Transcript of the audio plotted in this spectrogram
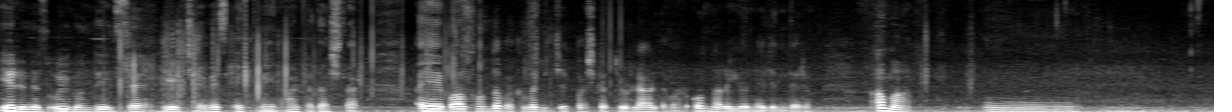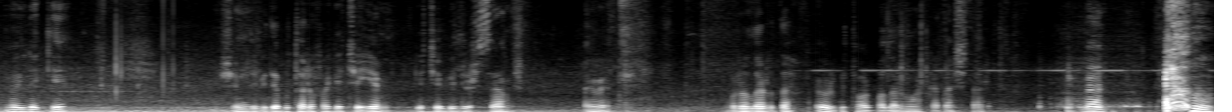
Yeriniz uygun değilse hiç heves etmeyin arkadaşlar. E, balkonda bakılabilecek başka türler de var. Onlara yönelin derim. Ama hmm, öyle ki şimdi bir de bu tarafa geçeyim. Geçebilirsem. Evet. Buraları da örgü torbalarım arkadaşlar. Ben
